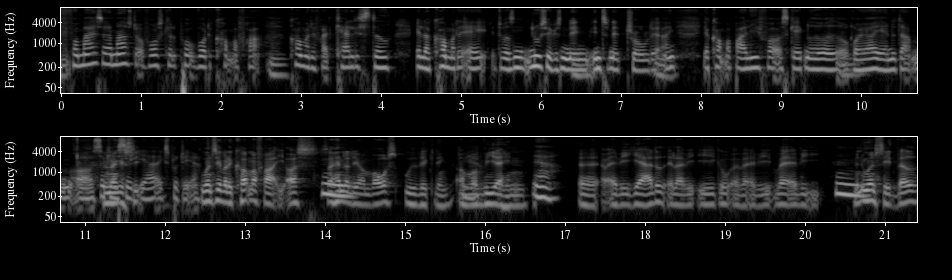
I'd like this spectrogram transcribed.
for mig så er der meget stor forskel på, hvor det kommer fra. Mm. Kommer det fra et kærligt sted, eller kommer det af, du ved sådan, nu ser vi sådan en internet-troll der, mm. ikke? Jeg kommer bare lige for at skabe noget og røre i andedammen, og så Men kan jeg se sige- jer eksplodere. Uanset hvor det kommer fra i os, så handler det om vores udvikling, om hvor vi er henne. Ja, Øh, er vi i hjertet, eller er vi i ego, eller hvad er vi, hvad er vi i? Mm. Men uanset hvad,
